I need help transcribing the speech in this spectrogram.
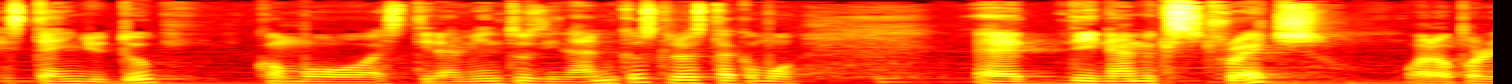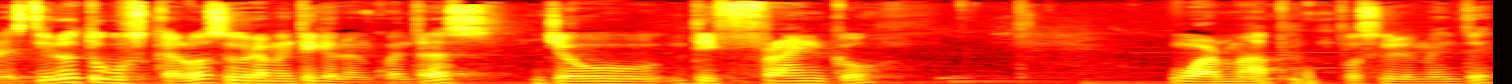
está en YouTube, como estiramientos dinámicos, creo que está como eh, Dynamic Stretch o algo por el estilo, tú búscalo, seguramente que lo encuentras. Joe DiFranco, Warm Up, posiblemente.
